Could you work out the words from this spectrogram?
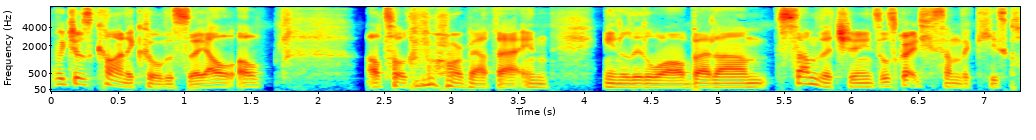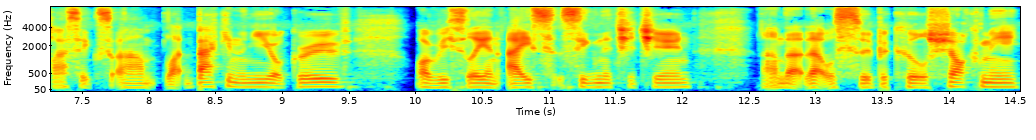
which was kind of cool to see. I'll, I'll I'll talk more about that in in a little while. But um, some of the tunes, it was great to hear some of the Kiss classics, um, like "Back in the New York Groove," obviously an Ace signature tune. Um, that that was super cool. Shock me.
